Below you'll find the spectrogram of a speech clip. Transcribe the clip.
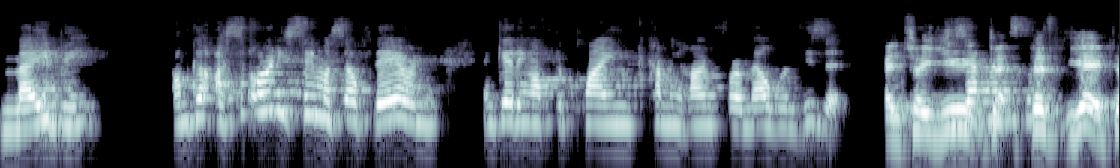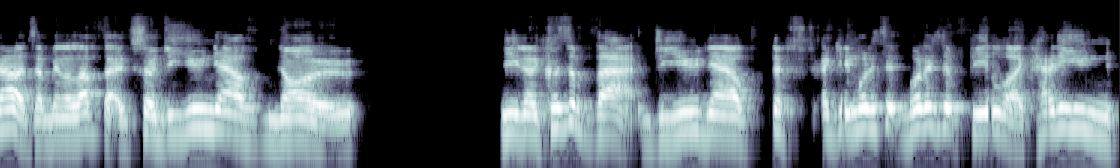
maybe. I'm go- I already see myself there and, and getting off the plane, coming home for a Melbourne visit. And so you, yeah, it does. I mean, I love that. So do you now know? You know, because of that, do you now? Again, what does it? What does it feel like? How do you?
